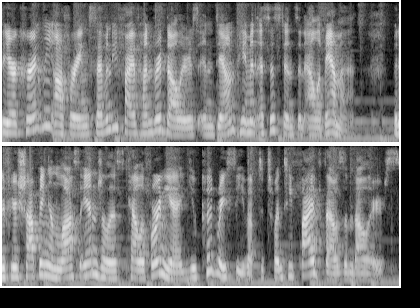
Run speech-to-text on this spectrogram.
they are currently offering $7,500 in down payment assistance in Alabama, but if you're shopping in Los Angeles, California, you could receive up to $25,000.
